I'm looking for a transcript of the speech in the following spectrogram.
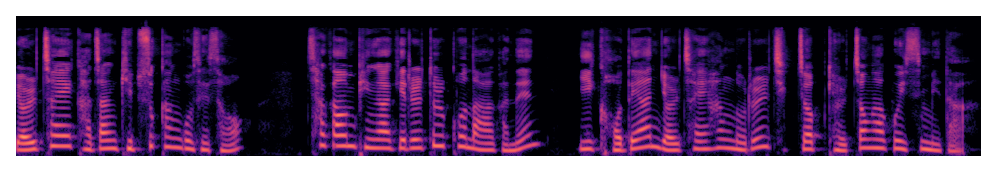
열차의 가장 깊숙한 곳에서 차가운 빙하기를 뚫고 나아가는 이 거대한 열차의 항로를 직접 결정하고 있습니다.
